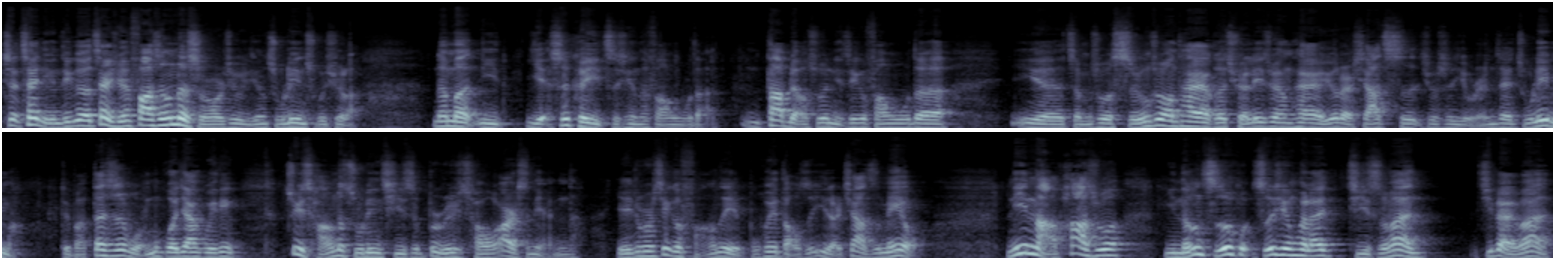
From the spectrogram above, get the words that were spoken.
在在你这个债权发生的时候就已经租赁出去了。那么你也是可以执行的房屋的，大不了说你这个房屋的也怎么说使用状态和权利状态有点瑕疵，就是有人在租赁嘛，对吧？但是我们国家规定最长的租赁期是不允许超过二十年的，也就是说这个房子也不会导致一点价值没有。你哪怕说你能执执行回来几十万、几百万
